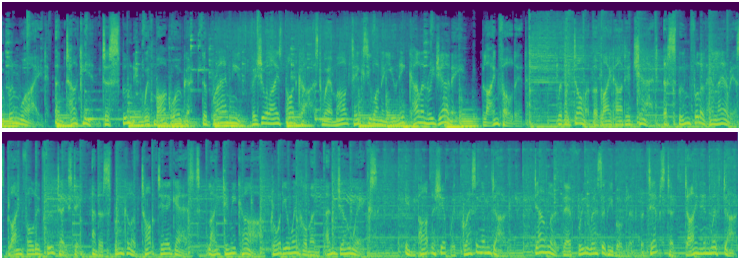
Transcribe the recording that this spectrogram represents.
Open wide and tuck in to Spooning with Mark Wogan, the brand new visualized podcast where Mark takes you on a unique culinary journey, blindfolded. With a dollop of light-hearted chat, a spoonful of hilarious blindfolded food tasting, and a sprinkle of top-tier guests like Jimmy Carr, Claudia Winkleman, and Joe Wicks. In partnership with Gressingham Duck, download their free recipe booklet for tips to dine in with Duck.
